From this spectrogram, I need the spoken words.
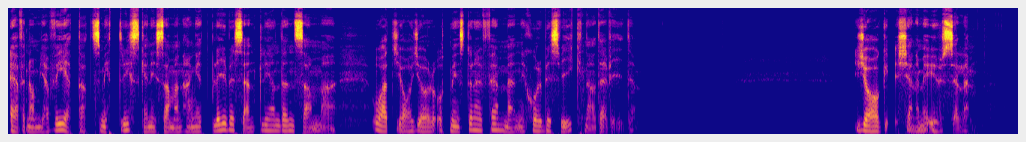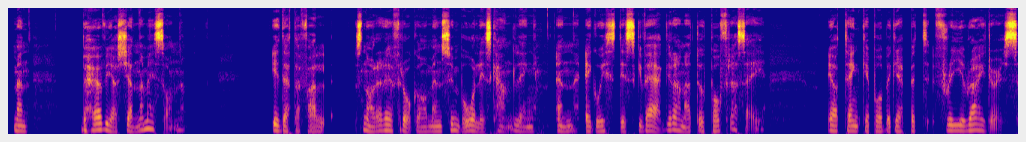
även om jag vet att smittrisken i sammanhanget blir väsentligen densamma och att jag gör åtminstone fem människor besvikna därvid. Jag känner mig usel. Men behöver jag känna mig sån? I detta fall snarare fråga om en symbolisk handling, en egoistisk vägran att uppoffra sig. Jag tänker på begreppet free riders,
